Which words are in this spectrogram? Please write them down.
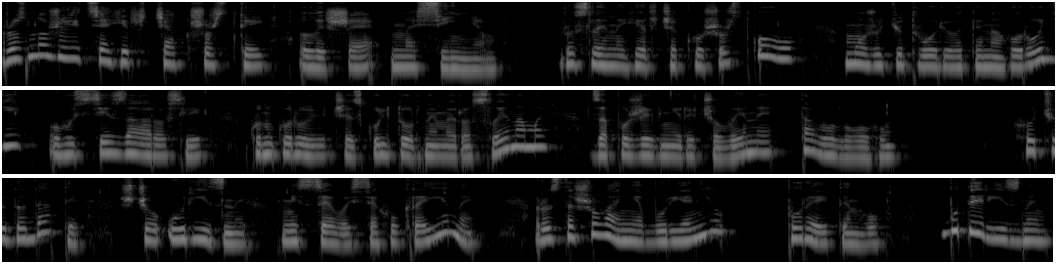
Розмножується гірчак шорсткий лише насінням. Рослини гірчаку шорсткого можуть утворювати на городі густі зарослі, конкуруючи з культурними рослинами за поживні речовини та вологу. Хочу додати, що у різних місцевостях України розташування бур'янів по рейтингу буде різним,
